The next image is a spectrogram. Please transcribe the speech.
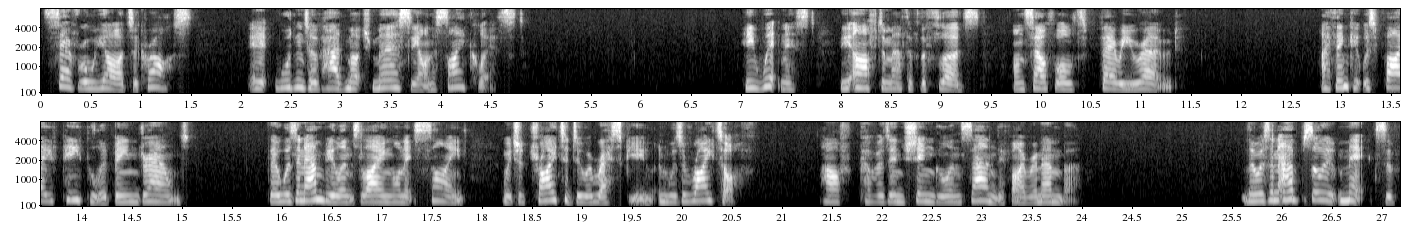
several yards across. It wouldn't have had much mercy on a cyclist. He witnessed the aftermath of the floods on Southwold's Ferry Road. I think it was five people had been drowned. There was an ambulance lying on its side, which had tried to do a rescue and was a write off, half covered in shingle and sand, if I remember. There was an absolute mix of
